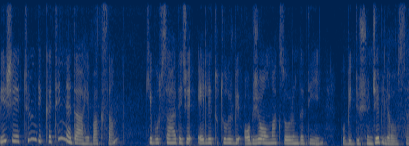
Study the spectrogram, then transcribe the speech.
Bir şeye tüm dikkatinle dahi baksan ki bu sadece elle tutulur bir obje olmak zorunda değil, bu bir düşünce bile olsa,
